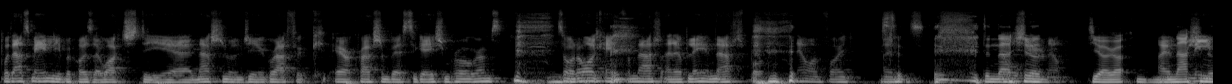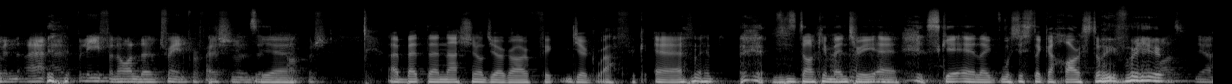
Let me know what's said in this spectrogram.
but that's mainly because I watched the uh, National Geographic air crash investigation programs. so it all came from that, and I blame that. But now I'm fine. I'm the national fear now. geogra- I national. believe in I, I belief in all the trained professionals in Yeah. the cockpit. I bet the National Geographic Geographic uh, this documentary uh, ska- uh, like was just like a horror story for you. was, yeah.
